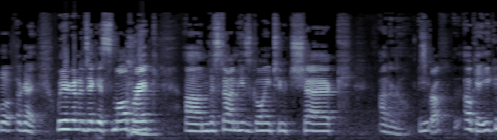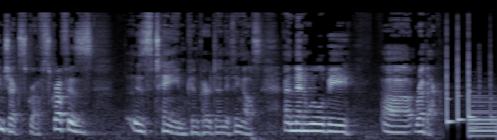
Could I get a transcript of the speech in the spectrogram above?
okay, we are going to take a small break. Um, this time he's going to check. I don't know. He- Scruff? Okay, you can check Scruff. Scruff is is tame compared to anything else, and then we will be uh, right back.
